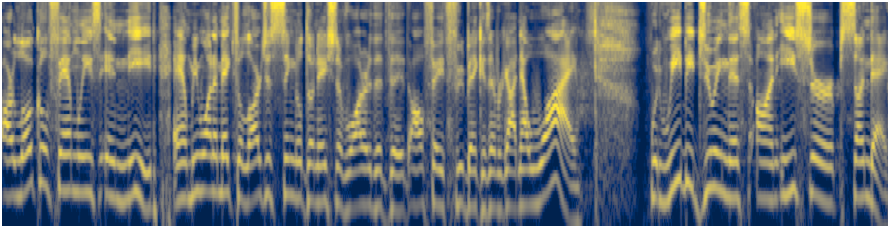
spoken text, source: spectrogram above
our local families in need, and we want to make the largest single donation of water that the All Faith Food Bank has ever got. Now, why would we be doing this on Easter Sunday?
